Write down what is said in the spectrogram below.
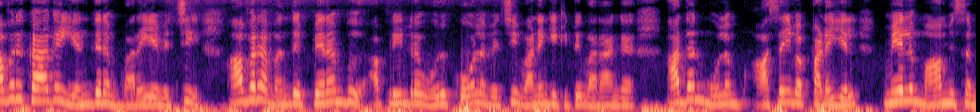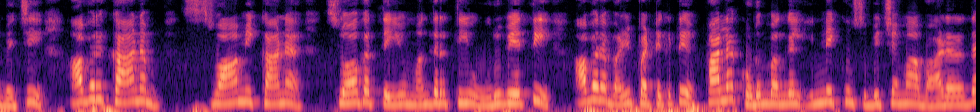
அவருக்காக எந்திரம் வரைய வச்சு அவரை வந்து பிரம்பு அப்படின்ற ஒரு கோலை வச்சு வணங்கிக்கிட்டு வராங்க. அதன் மூலம் அசைவ படையல் மேலும் மாமிசம் வச்சு அவருக்கான சுவாமிக்கான ஸ்லோகத்தையும் மந்திரத்தையும் உருவேத்தி அவரை வழிபட்டுக்கிட்டு பல குடும்பங்கள் இன்னைக்கும் சுபிட்சமாக வாழறத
